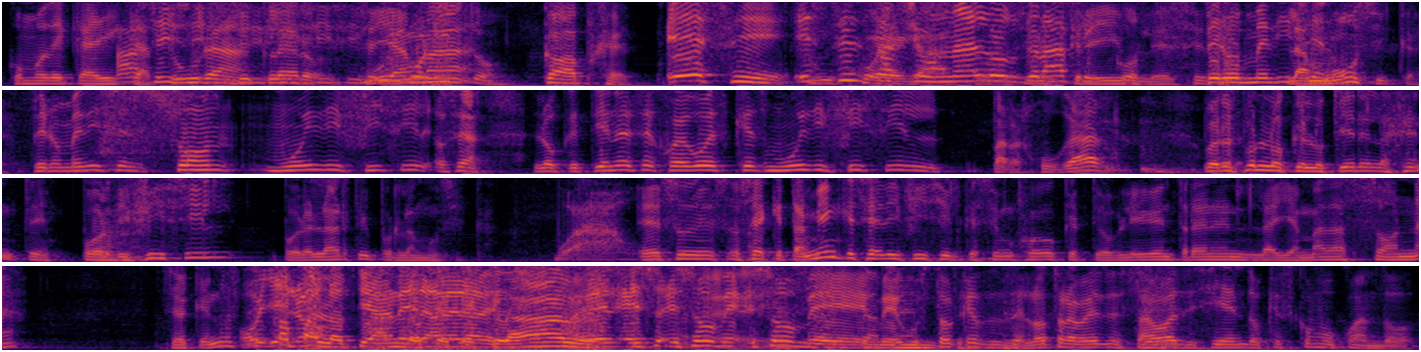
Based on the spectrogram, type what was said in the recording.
como de Ah, sí, sí, caricatura. sí, Sí, claro, sí, sí, se muy llama bonito. Cuphead. Ese, es, sensacional juegazo, los es gráficos, es pero la- me la dicen, música. pero me dicen, son muy difíciles, o sea, lo que tiene ese juego es que es muy difícil para jugar. Pero es por lo que lo quiere la gente, por difícil, por el arte y por la música. Wow. Eso es, o sea, que también que sea difícil, que sea un juego que te obligue a entrar en la llamada zona. O sea, que no estés Oye, no, a que te claves. a ver, eso, eso, me, eso me, me gustó que desde la otra vez me estabas Sí. diciendo que es como cuando,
